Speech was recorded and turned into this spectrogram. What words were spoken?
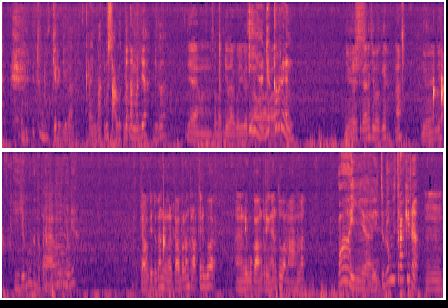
itu bokir gila. Loh keren banget. Gue salut banget sama dia. Gila dia emang sobat gila gue juga tuh iya dia awal-awal. keren Di mana Terus- sekarang si Bokir? Hah? Di mana dia? iya gue udah gak pernah ketemu sama dia kalau gitu kan dengar kabar kan terakhir gua yang di muka angkringan tuh sama Ahmad Wah iya, Iya. itu doang yang terakhir ya? hmm.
